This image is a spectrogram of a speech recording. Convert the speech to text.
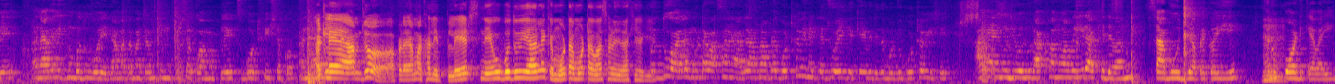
બે. અને આવી રીતનું બધું હોય એટલે આમાં તમે ચમચી મૂકી શકો આમાં પ્લેટ્સ ગોઠવી શકો. અને એટલે આમ જો આપણે આમાં ખાલી પ્લેટ્સ ને એવું બધું હાલે કે મોટા મોટા વાસણે રાખી શકીએ? બધું હાલે મોટા વાસણે હાલે. હમણાં આપણે ગોઠવીને એટલે જોઈએ કે કેવી રીતે બધું ગોઠવી છે એનું જે બધું રાખવાનું આવે એ રાખી દેવાનું. સાબુ જે આપણે કહીએ. એનું પોડ કહેવાય.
